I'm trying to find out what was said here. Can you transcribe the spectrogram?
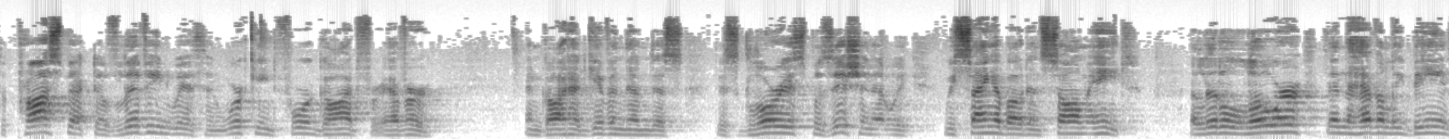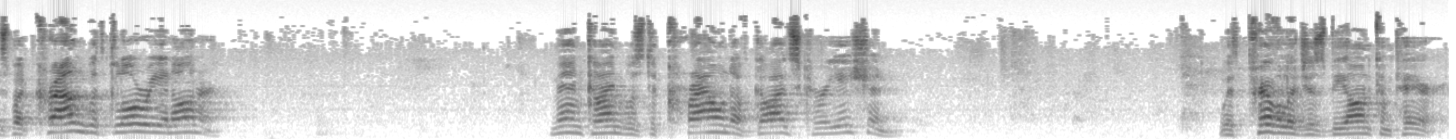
The prospect of living with and working for God forever. And God had given them this, this glorious position that we, we sang about in Psalm 8 a little lower than the heavenly beings, but crowned with glory and honor. Mankind was the crown of God's creation, with privileges beyond compare.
